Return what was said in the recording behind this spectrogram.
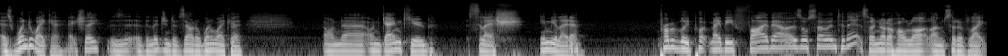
is Wind Waker, actually, the Legend of Zelda Wind Waker on uh, on GameCube slash emulator. Probably put maybe five hours or so into that, so not a whole lot. I'm sort of like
